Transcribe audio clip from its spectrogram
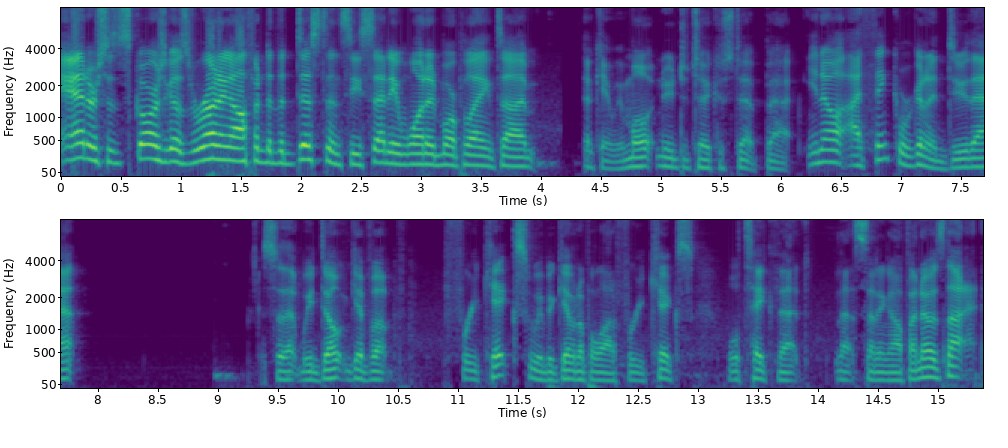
Anderson scores, goes running off into the distance. He said he wanted more playing time okay, we might need to take a step back. You know, I think we're going to do that so that we don't give up free kicks. We've been giving up a lot of free kicks. We'll take that that setting off. I know it's not.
